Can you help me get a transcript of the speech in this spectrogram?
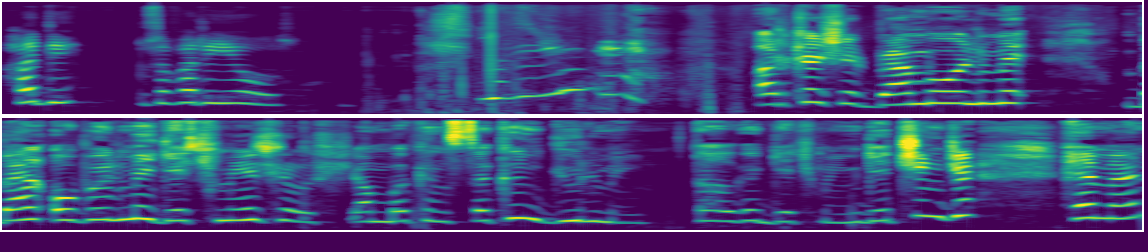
hadi. Bu sefer iyi ol. Arkadaşlar ben bu bölüme ben o bölüme geçmeye çalışacağım. Bakın sakın gülmeyin. Dalga geçmeyin. Geçince hemen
